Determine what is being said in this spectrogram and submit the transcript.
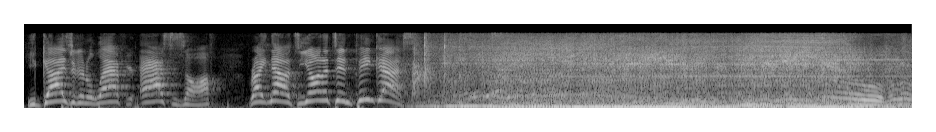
You guys are gonna laugh your asses off. Right now, it's Jonathan Pinkas. Hello, hello.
